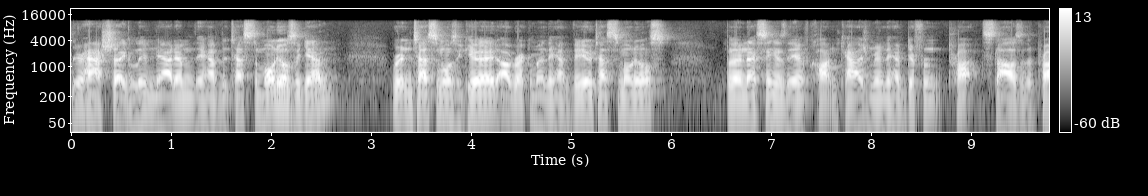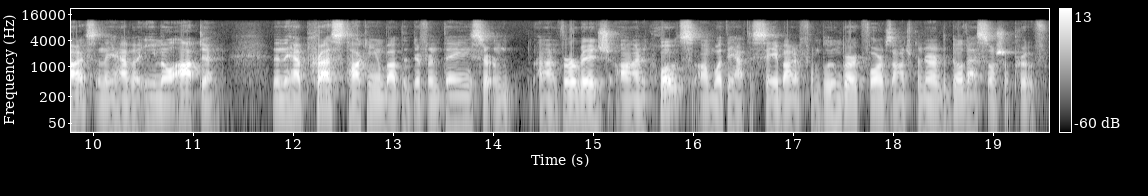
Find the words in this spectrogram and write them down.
Their hashtag live. They have the testimonials again. Written testimonials are good. I recommend they have video testimonials. But the next thing is they have cotton cashmere. They have different styles of the products and they have an email opt-in. Then they have press talking about the different things, certain uh, verbiage on quotes on what they have to say about it from Bloomberg, Forbes, Entrepreneur to build that social proof.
